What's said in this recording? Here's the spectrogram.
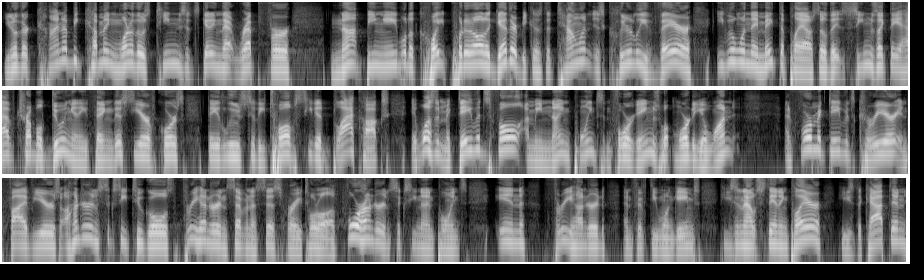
you know, they're kind of becoming one of those teams that's getting that rep for not being able to quite put it all together because the talent is clearly there. Even when they make the playoffs, though, it seems like they have trouble doing anything. This year, of course, they lose to the 12 seeded Blackhawks. It wasn't McDavid's fault. I mean, nine points in four games. What more do you want? And for McDavid's career in five years, 162 goals, 307 assists for a total of 469 points in 351 games. He's an outstanding player. He's the captain.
